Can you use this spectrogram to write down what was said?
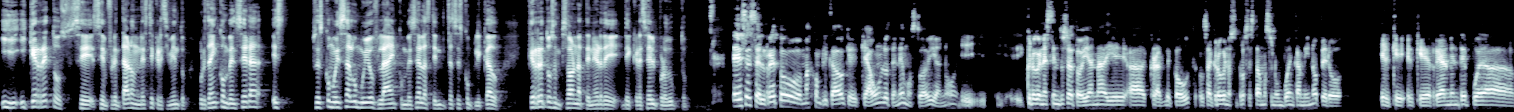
¿Y, y qué retos se, se, enfrentaron en este crecimiento? Porque también convencer a, es, pues es como es algo muy offline, convencer a las tienditas es complicado. ¿Qué retos empezaron a tener de, de crecer el producto? Ese es el reto más complicado que, que aún lo tenemos todavía, ¿no? Y, y, creo que en esta industria todavía nadie ha cracked the code. O sea, creo que nosotros estamos en un buen camino, pero el que, el que realmente pueda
